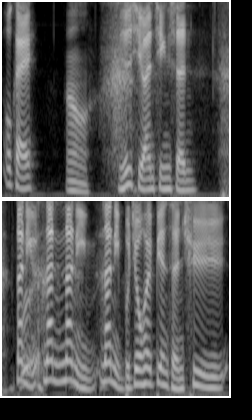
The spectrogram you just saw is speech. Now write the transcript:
，OK，嗯，你是喜欢亲身？那你那那你那你不就会变成去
